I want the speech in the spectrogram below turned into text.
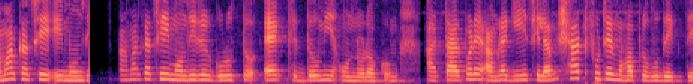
আমার কাছে এই মন্দির, আমার কাছে এই মন্দিরের গুরুত্ব একদমই অন্যরকম। আর তারপরে আমরা গিয়েছিলাম ষাট ফুটের মহাপ্রভু দেখতে,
